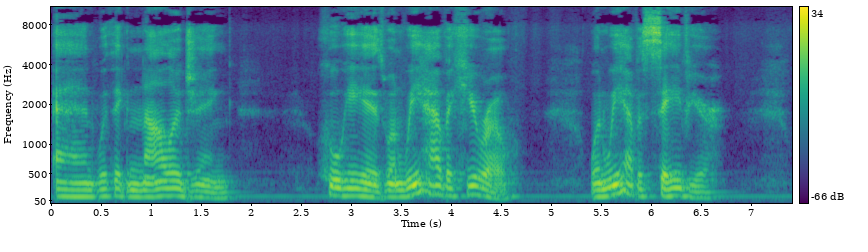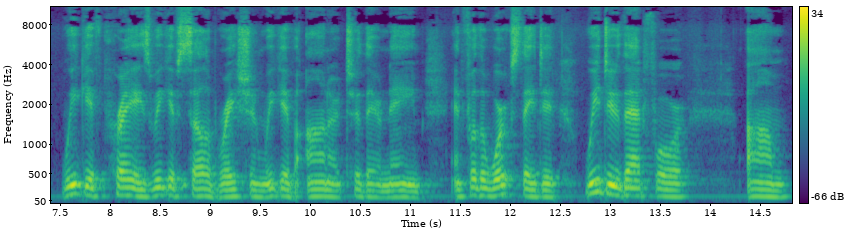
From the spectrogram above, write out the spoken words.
and with acknowledging who He is. When we have a hero, when we have a Savior, we give praise, we give celebration, we give honor to their name and for the works they did. We do that for um,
